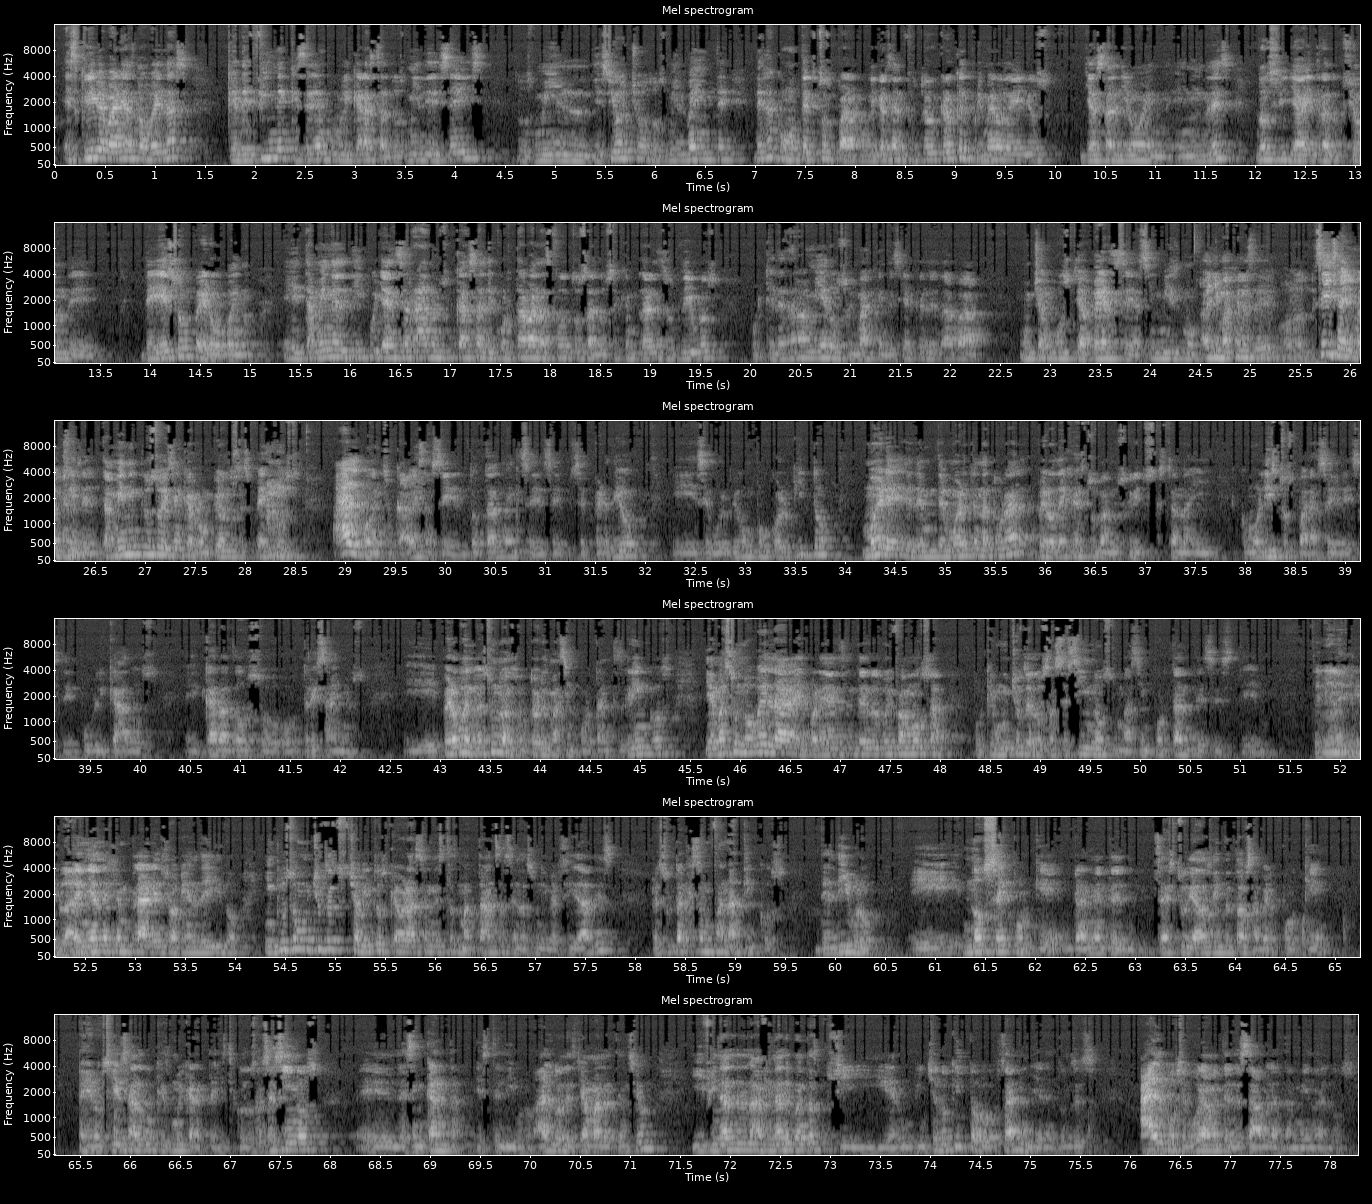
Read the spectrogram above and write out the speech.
escribe varias novelas que define que se deben publicar hasta el 2016, 2018, 2020. Deja como textos para publicarse en el futuro. Creo que el primero de ellos ya salió en, en inglés. No sé si ya hay traducción de, de eso, pero bueno. Eh, también el tipo ya encerrado en su casa le cortaba las fotos a los ejemplares de sus libros porque le daba miedo su imagen, decía que le daba mucha angustia verse a sí mismo. Hay imágenes de él. Órale. Sí, sí hay imágenes de él. También incluso dicen que rompió los espejos. Algo en su cabeza se totalmente se, se- se perdió, eh, se volvió un poco loquito. Muere de, de muerte natural, pero deja estos manuscritos que están ahí como listos para ser este, publicados eh, cada dos o, o tres años. Eh, pero bueno, es uno de los autores más importantes gringos. Y además su novela, El Guardián del Centeno, es muy famosa porque muchos de los asesinos más importantes este, Tenían eh, ejemplares. Tenían ejemplares o habían leído. Incluso muchos de estos chavitos que ahora hacen estas matanzas en las universidades, resulta que son fanáticos del libro. Eh, no sé por qué, realmente se ha estudiado, se ha intentado saber por qué, pero sí es algo que es muy característico. Los asesinos eh, les encanta este libro, algo les llama la atención y final, a final de cuentas, pues sí, era un pinche loquito Salinger, entonces algo seguramente les habla también a los,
